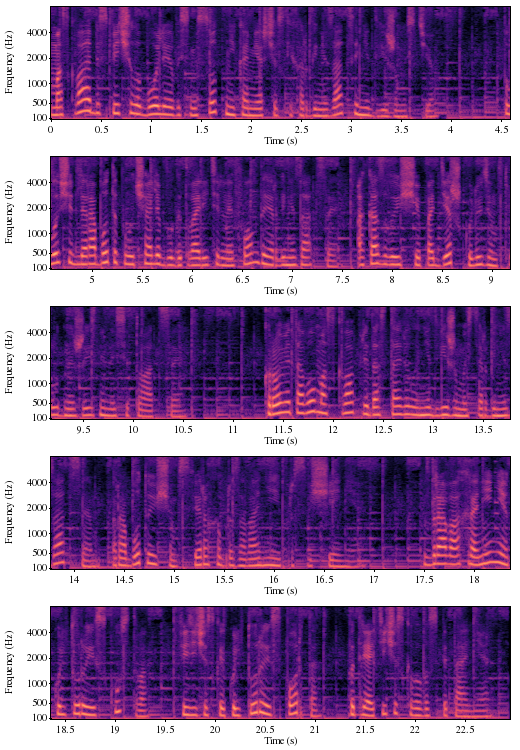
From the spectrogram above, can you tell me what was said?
Москва обеспечила более 800 некоммерческих организаций недвижимостью. Площадь для работы получали благотворительные фонды и организации, оказывающие поддержку людям в трудной жизненной ситуации. Кроме того, Москва предоставила недвижимость организациям, работающим в сферах образования и просвещения, здравоохранения, культуры и искусства, физической культуры и спорта, патриотического воспитания –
